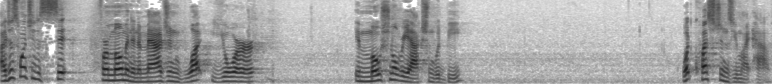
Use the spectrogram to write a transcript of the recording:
I just want you to sit for a moment and imagine what your emotional reaction would be, what questions you might have.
